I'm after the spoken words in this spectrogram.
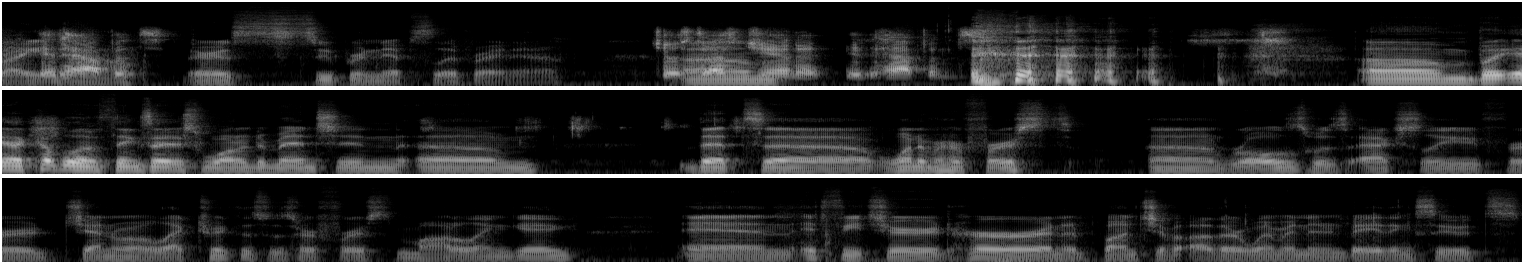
right It now happens. there is super nip slip right now Just ask Um, Janet. It happens. um, but yeah, a couple of things I just wanted to mention. Um, that uh, one of her first uh, roles was actually for General Electric. This was her first modeling gig, and it featured her and a bunch of other women in bathing suits.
